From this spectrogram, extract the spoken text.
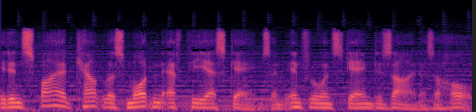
It inspired countless modern FPS games and influenced game design as a whole.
